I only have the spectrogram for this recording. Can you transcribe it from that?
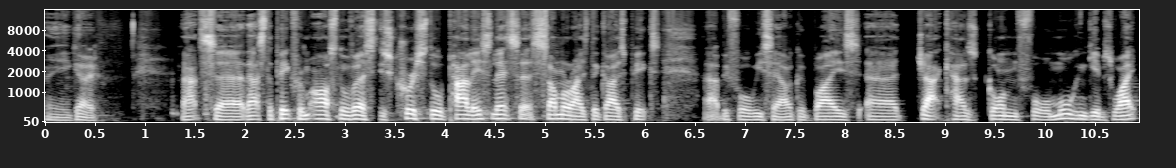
There you go. That's uh, that's the pick from Arsenal versus Crystal Palace. Let's uh, summarise the guys' picks uh, before we say our goodbyes. Uh, Jack has gone for Morgan Gibbs White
